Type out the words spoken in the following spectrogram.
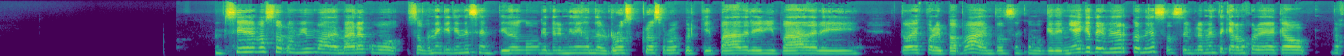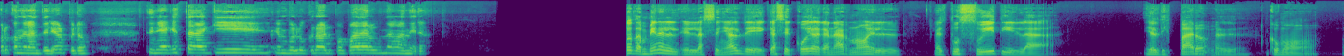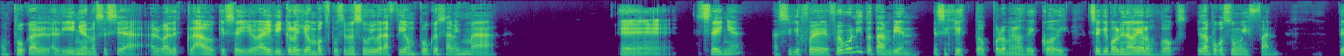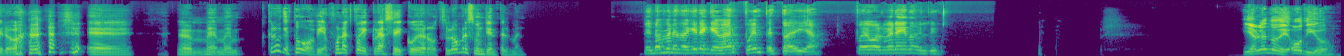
Sí, me pasó lo mismo. Además, era como, supone que tiene sentido como que termine con el Ross Crossroads porque padre, mi padre, y todo es por el papá. Entonces, como que tenía que terminar con eso. Simplemente que a lo mejor había quedado mejor con el anterior, pero tenía que estar aquí involucrado el papá de alguna manera. También el, la señal de que hace Cody al ganar, ¿no? El, el Too Sweet y la y el disparo, el, como un poco al, guiño, no sé si al Ballet Club o qué sé yo. Ahí vi que los John Box pusieron en su biografía un poco esa misma eh, seña. Así que fue, fue bonito también ese gesto, por lo menos de Cody. Sé que Paulina odia los Box, yo tampoco soy muy fan, pero eh, creo que estuvo bien. Fue un acto de clase de Cody Rhodes. El hombre es un gentleman. El hombre no quiere quemar puentes todavía. Puede volver a ir IW. Y hablando de odio,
